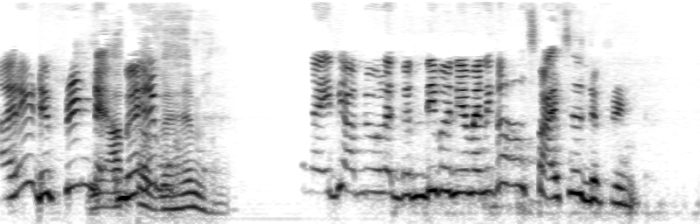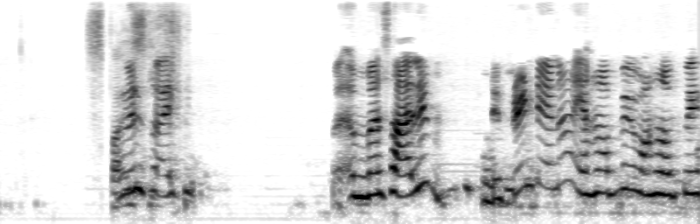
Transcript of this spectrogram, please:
अरे डिफरेंट है। आपका मैंने वहम है। नहीं थी आपने बोला गंदी बनी है। मैंने कहा स्पाइसेस डिफरेंट स्पाइसेस मसाले डिफरेंट है ना यहाँ पे वहाँ पे।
